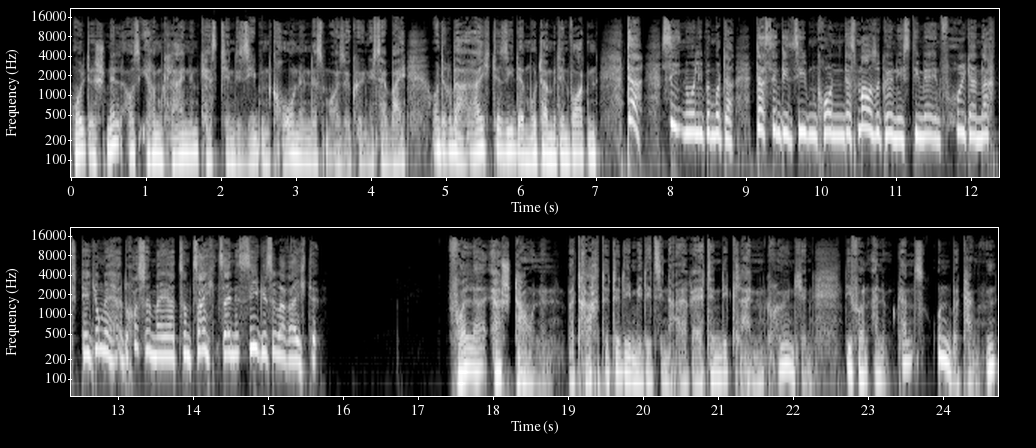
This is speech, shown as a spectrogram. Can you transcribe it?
holte schnell aus ihrem kleinen Kästchen die sieben Kronen des Mäusekönigs herbei und überreichte sie der Mutter mit den Worten Da, sieh nur, liebe Mutter, das sind die sieben Kronen des Mausekönigs, die mir in voriger Nacht der junge Herr Drosselmeier zum Zeichen seines Sieges überreichte. Voller Erstaunen betrachtete die Medizinalrätin die kleinen Krönchen, die von einem ganz unbekannten,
